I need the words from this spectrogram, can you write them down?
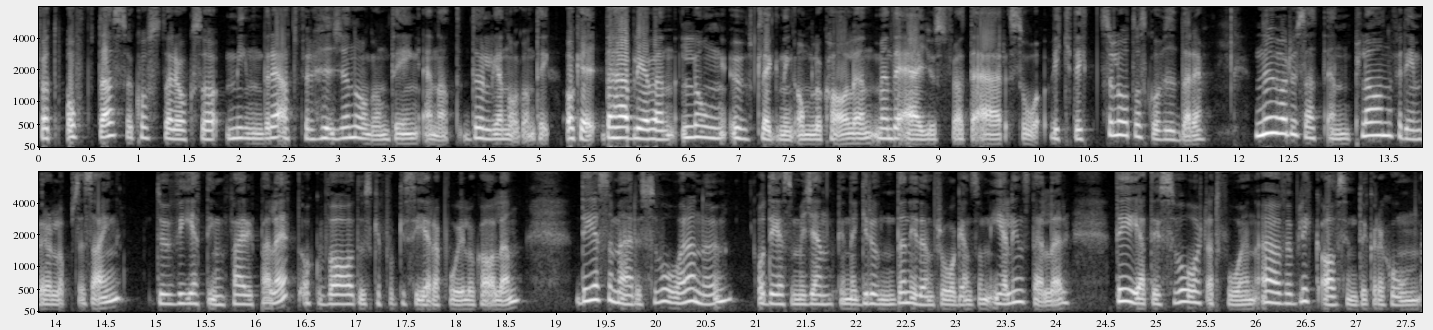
För att oftast så kostar det också mindre att förhöja någonting än att dölja någonting. Okej, det här blev en lång utläggning om lokalen, men det är just för att det är så viktigt. Så låt oss gå vidare. Nu har du satt en plan för din bröllopsdesign. Du vet din färgpalett och vad du ska fokusera på i lokalen. Det som är det svåra nu och det som egentligen är grunden i den frågan som Elin ställer. Det är att det är svårt att få en överblick av sin dekoration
